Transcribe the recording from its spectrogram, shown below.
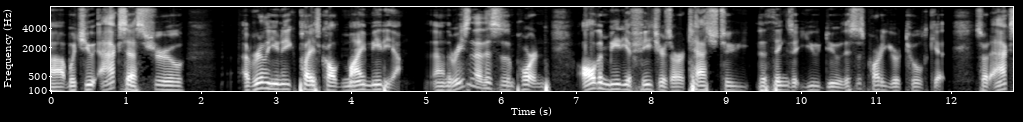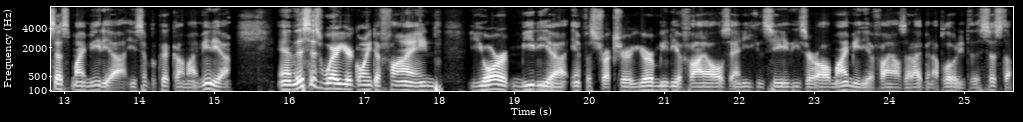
uh, which you access through a really unique place called My Media. And the reason that this is important, all the media features are attached to the things that you do. This is part of your toolkit. So to access My Media, you simply click on My Media, and this is where you're going to find your media infrastructure, your media files, and you can see these are all my media files that I've been uploading to the system.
